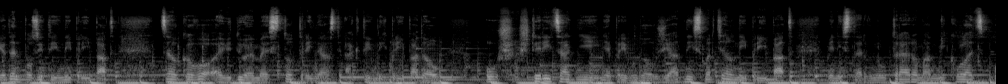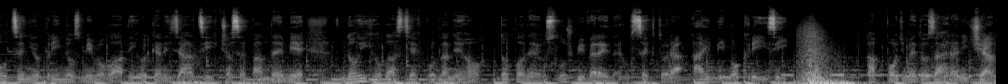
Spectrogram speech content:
jeden pozitívny prípad. Celkovo evidujeme 113 aktívnych prípadov. Už 40 dní nepribudol žiadny smrteľný prípad. Minister vnútra Roman Mikulec ocenil prínos mimovládnych organizácií v čase pandémie. V mnohých oblastiach podľa neho doplňajú služby verejného sektora aj mimo krízy. A poďme do zahraničia.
